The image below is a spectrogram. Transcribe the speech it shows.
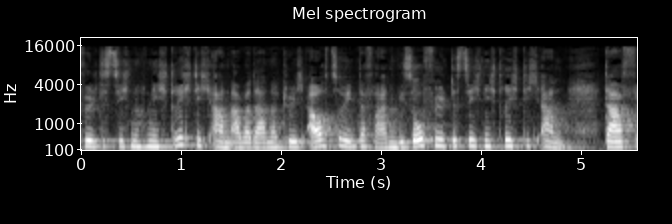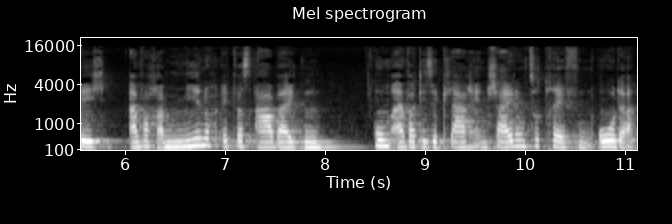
fühlt es sich noch nicht richtig an, aber da natürlich auch zu hinterfragen, wieso fühlt es sich nicht richtig an? Darf ich einfach an mir noch etwas arbeiten? Um einfach diese klare Entscheidung zu treffen? Oder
